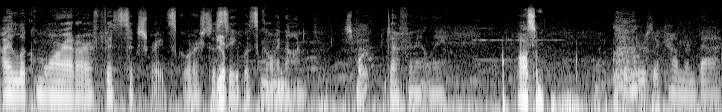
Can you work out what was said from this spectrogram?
I look more at our fifth, sixth grade scores to Yep. see what's going on. Smart. Definitely. Awesome. My kinders are coming back.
